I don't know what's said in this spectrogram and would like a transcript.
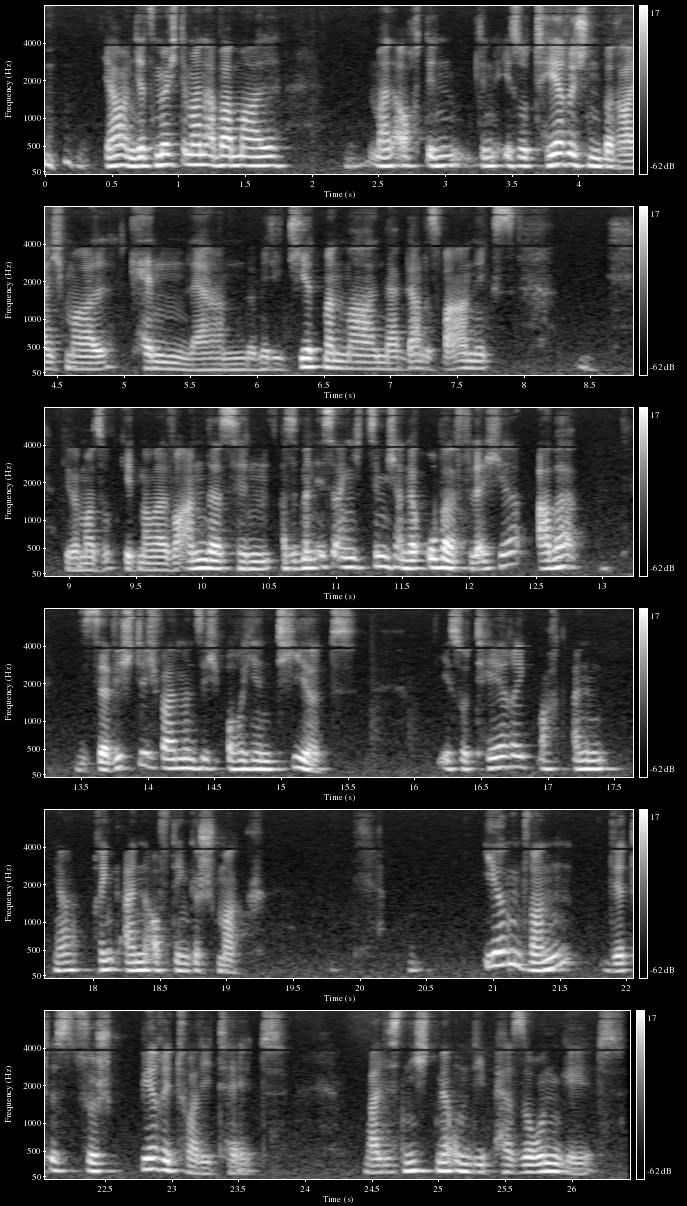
ja, und jetzt möchte man aber mal mal auch den, den esoterischen Bereich mal kennenlernen. Da meditiert man mal, merkt, ja, das war nichts. Geht man, so, geht man mal woanders hin. Also man ist eigentlich ziemlich an der Oberfläche, aber das ist sehr wichtig, weil man sich orientiert. Die Esoterik macht einem, ja, bringt einen auf den Geschmack. Irgendwann wird es zur Spiritualität, weil es nicht mehr um die Person geht.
